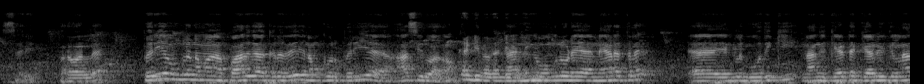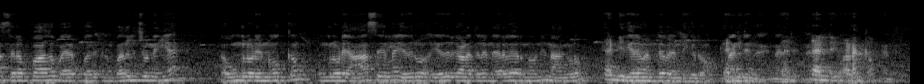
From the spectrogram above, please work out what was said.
சரி பரவாயில்ல. பெரியவங்களை நம்ம பாதுகாக்கிறது நமக்கு ஒரு பெரிய ஆசீர்வாதம். கண்டிப்பாக கண்டிப்பாக அஹ் நீங்க உங்களுடைய நேரத்துல எங்களுக்கு ஒதுக்கி நாங்க கேட்ட கேள்விகள்லாம் சிறப்பாக பதில் சொன்னீங்க. உங்களுடைய நோக்கம் உங்களுடைய ஆசையெல்லாம் எதிர் எதிர்காலத்துல நிறைவேறணும்னு நாங்களும். இறைவன்கிட்ட வேண்டிக்கிறோம். நன்றிங்க நன்றி நன்றி வணக்கம். நன்றி.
